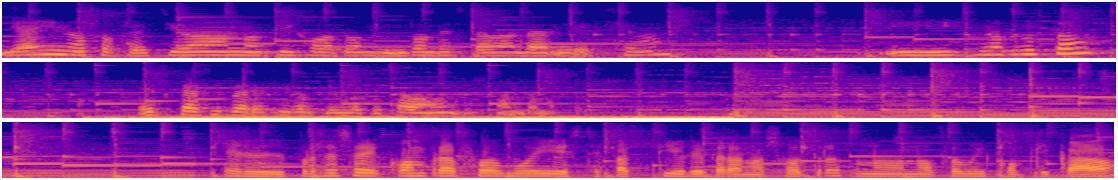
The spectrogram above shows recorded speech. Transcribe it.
Y ahí nos ofreció, nos dijo dónde, estaba la dirección y nos gustó. Es casi parecido que lo que estábamos buscando nosotros. El proceso de compra fue muy este, factible para nosotros, no, fue muy complicado.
